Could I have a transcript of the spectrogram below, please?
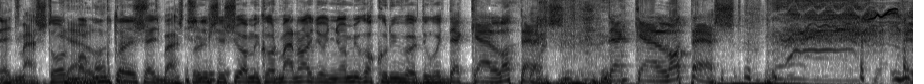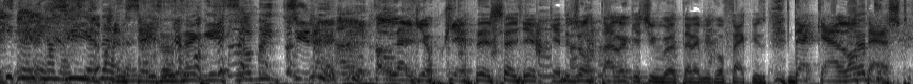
Egymástól, Kell magunktól és egymástól is, és amikor már nagyon nyomjuk, akkor üvöltünk, hogy de kell a test! De kell a test! Ez az egész, amit csinál. A legjobb kérdés egyébként, és ott állnak és üvöltenek, mikor feküdsz. De kell a test!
